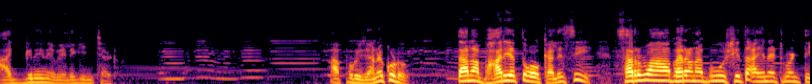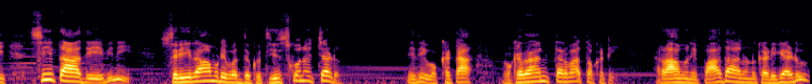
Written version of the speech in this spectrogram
అగ్నిని వెలిగించాడు. అప్పుడు జనకుడు తన భార్యతో కలిసి సర్వాభరణ భూషిత అయినటువంటి సీతాదేవిని శ్రీరాముడి వద్దకు తీసుకొని వచ్చాడు. ఇది ఒకట ఒకదాని తర్వాత ఒకటి. రాముని పాదాలను కడిగాడు.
